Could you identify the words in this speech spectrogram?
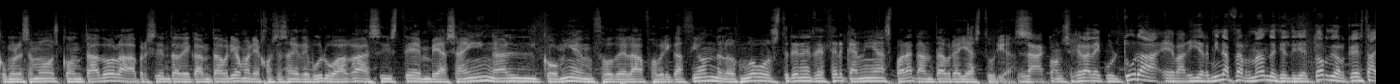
Como les hemos contado, la presidenta de Cantabria, María José Sáenz de Buruaga, asiste en Beasaín al comienzo de la fabricación de los nuevos trenes de cercanías para Cantabria y Asturias. La consejera de Cultura, Eva Guillermina Fernández, y el director de orquesta,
